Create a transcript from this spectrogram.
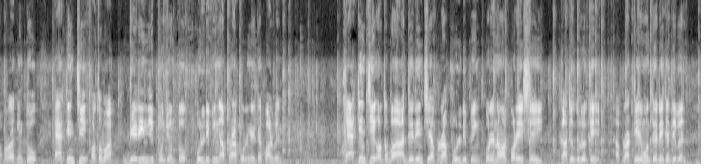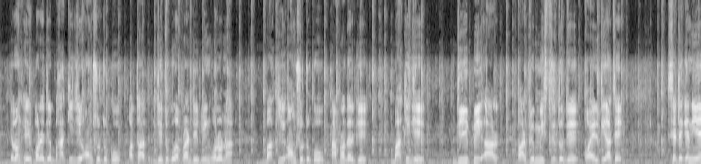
আপনারা কিন্তু এক ইঞ্চি অথবা দেড় ইঞ্চি পর্যন্ত ফুল ডিপিং আপনারা করে নিতে পারবেন। এক ইঞ্চি অথবা দেড় ইঞ্চি আপনারা ফুল ডিপিং করে নেওয়ার পরে সেই কাঠিগুলোকে আপনার টের মধ্যে রেখে দিবেন এবং এরপরে যে বাকি যে অংশটুকু, অর্থাৎ যেটুকু আপনার ডিপিং হলো না, বাকি অংশটুকু আপনাদেরকে বাকি যে ডিপি আর পারফিউম মিশ্রিত যে অয়েলটি আছে, সেটাকে নিয়ে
